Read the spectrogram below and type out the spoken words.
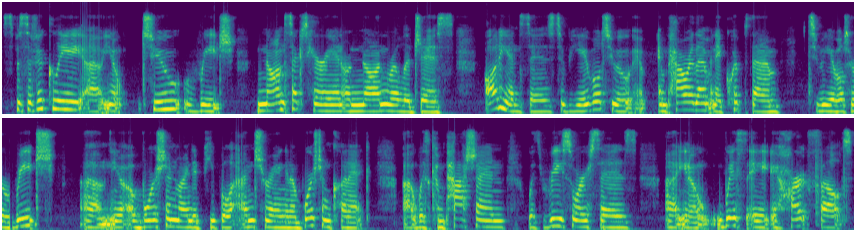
specifically, uh, you know, to reach non-sectarian or non-religious audiences to be able to empower them and equip them to be able to reach um, you know, abortion-minded people entering an abortion clinic uh, with compassion, with resources, uh, you know, with a, a heartfelt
